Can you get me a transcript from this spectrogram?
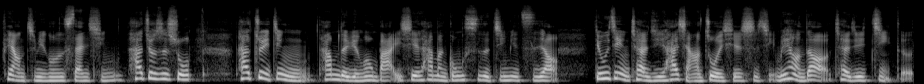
非常知名公司三星，他就是说，他最近他们的员工把一些他们公司的机密资料丢进 Chat 机，他想要做一些事情，没想到 Chat 机记得。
